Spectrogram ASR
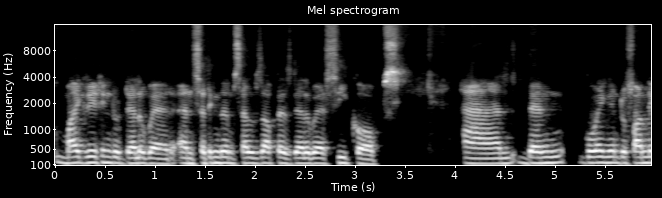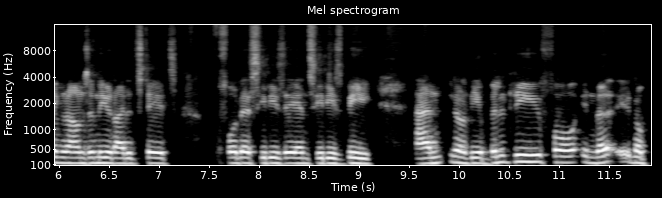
migrating to Delaware and setting themselves up as Delaware C Corps, and then going into funding rounds in the United States for their Series A and Series B. And you know the ability for in the you know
